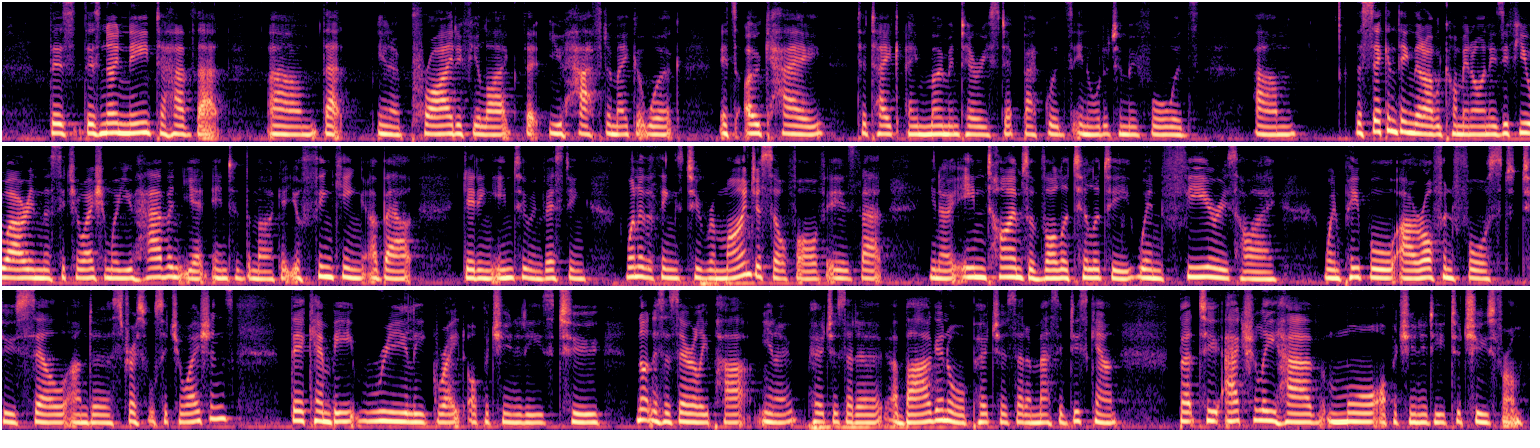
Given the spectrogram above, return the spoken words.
there's there's no need to have that um, that you know, pride, if you like, that you have to make it work. It's okay to take a momentary step backwards in order to move forwards. Um, the second thing that I would comment on is if you are in the situation where you haven't yet entered the market, you're thinking about getting into investing, one of the things to remind yourself of is that, you know, in times of volatility, when fear is high, when people are often forced to sell under stressful situations, there can be really great opportunities to not necessarily part, you know, purchase at a, a bargain or purchase at a massive discount, but to actually have more opportunity to choose from.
